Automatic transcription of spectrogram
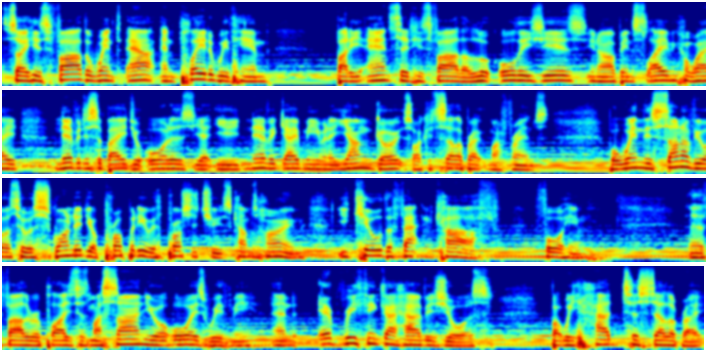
So his father went out and pleaded with him But he answered his father, Look, all these years, you know, I've been slaving away, never disobeyed your orders, yet you never gave me even a young goat so I could celebrate with my friends. But when this son of yours who has squandered your property with prostitutes comes home, you kill the fattened calf for him. And the father replies, He says, My son, you are always with me, and everything I have is yours. But we had to celebrate.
